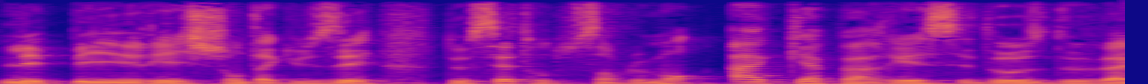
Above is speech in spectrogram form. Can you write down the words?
les pays riches sont accusés de s'être tout simplement accaparés ces doses de vaccins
